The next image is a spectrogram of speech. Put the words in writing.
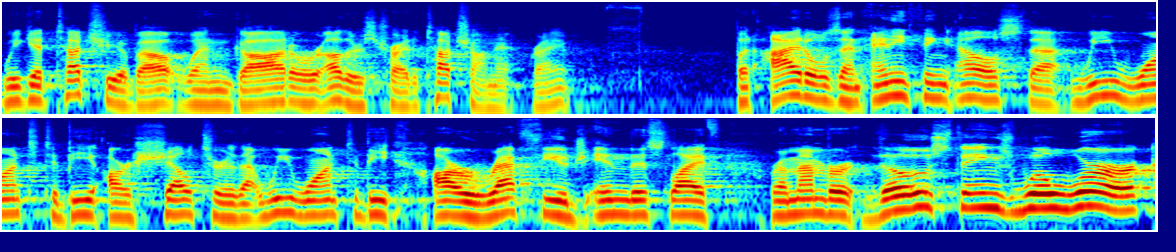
we get touchy about when God or others try to touch on it, right? But idols and anything else that we want to be our shelter, that we want to be our refuge in this life, remember, those things will work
